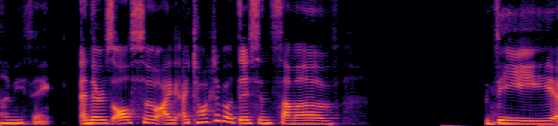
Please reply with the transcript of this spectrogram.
let me think. And there's also i, I talked about this in some of the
